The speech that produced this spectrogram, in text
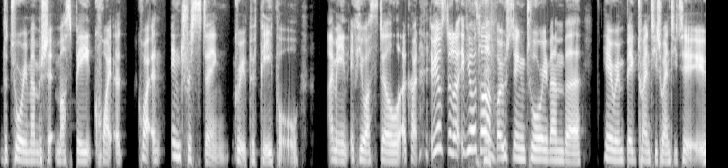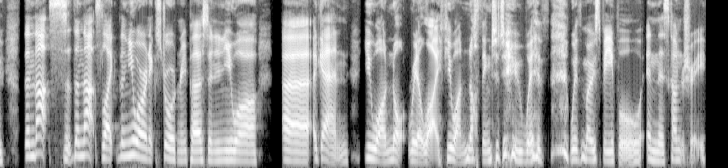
the tory membership must be quite a quite an interesting group of people. I mean, if you are still a if you're still a, if you're still a voting Tory member here in big 2022, then that's then that's like then you are an extraordinary person and you are uh, again, you are not real life. You are nothing to do with with most people in this country.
